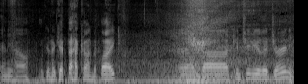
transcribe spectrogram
anyhow, we're gonna get back on the bike and uh, continue the journey.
